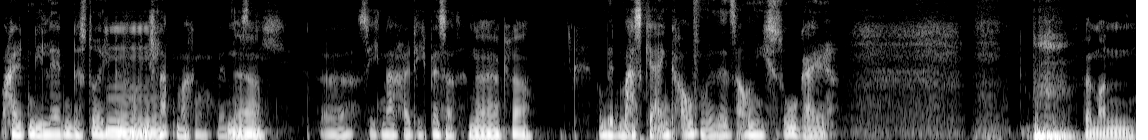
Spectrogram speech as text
halten die Läden das durch, bevor die schlapp machen, wenn das Ja. nicht äh, sich nachhaltig bessert. Naja, klar. Und mit Maske einkaufen ist jetzt auch nicht so geil. Wenn man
